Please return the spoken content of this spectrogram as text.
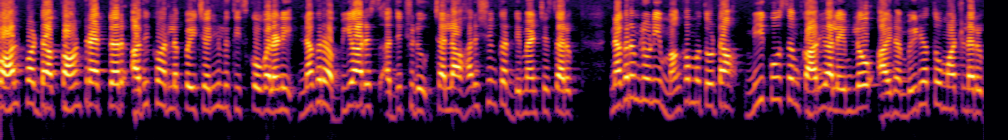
పాల్పడ్డ కాంట్రాక్టర్ అధికారులపై చర్యలు తీసుకోవాలని నగర బీఆర్ఎస్ అధ్యక్షుడు చల్లా హరిశంకర్ డిమాండ్ చేశారు. నగరంలోని మంకమ్మతోట మీకోసం కార్యాలయంలో ఆయన మీడియాతో మాట్లాడారు.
